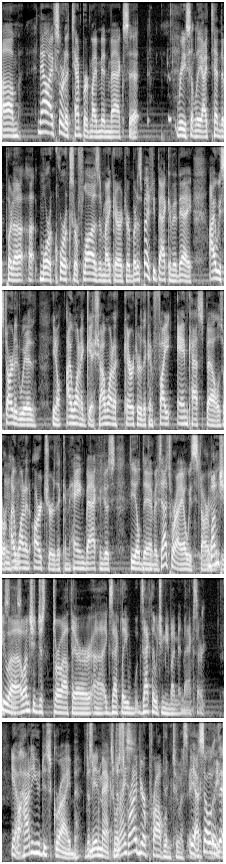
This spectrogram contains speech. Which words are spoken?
Um, now I've sort of tempered my min max. Uh, recently I tend to put a, a more quirks or flaws in my character, but especially back in the day, I always started with, you know, I want a Gish. I want a character that can fight and cast spells, or I want an archer that can hang back and just deal damage. That's where I always start. why don't you uh. Why don't you just throw out there uh, exactly exactly what you mean by min maxer? yeah how do you describe min max when I s- Describe your problem to us. Yeah, so the,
